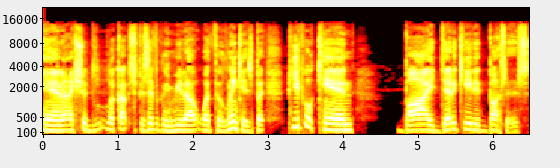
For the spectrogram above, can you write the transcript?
and I should look up specifically and read out what the link is. But people can buy dedicated buses,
